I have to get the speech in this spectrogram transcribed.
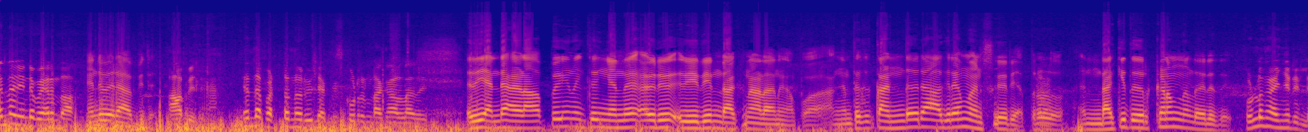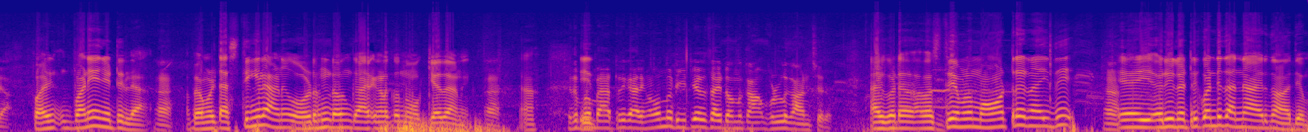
എന്താ നിന്റെ പേരെന്താ? എന്റെ പേര് ആബിദ്. ആബിദ്. എന്താ പെട്ടെന്ന് ഒരു ലക്കി സ്കൂട്ടർ ഉണ്ടാക്കാനുള്ളത്? ഇത് എന്റെ എനിക്ക് ഇങ്ങനെ ഒരു രീതി ഉണ്ടാക്കുന്ന ആളാണ്. അപ്പൊ അങ്ങനത്തെ ഒക്കെ കണ്ട ഒരു ആഗ്രഹം മനസ്സിൽ കയറി അത്രേ ഉള്ളൂ. ഉണ്ടാക്കി തീർക്കണം എന്നുള്ളൊരിത്. ഫുള്ളും കഴിഞ്ഞിട്ടില്ല. പണി കഴിഞ്ഞിട്ടില്ല. അപ്പൊ നമ്മൾ ടെസ്റ്റിങ്ങിലാണ് ഓടുണ്ടോ കാര്യങ്ങളൊക്കെ നോക്കിയതാണ്. ബാറ്ററി കാര്യങ്ങൾ ഒന്ന് ഡീറ്റെയിൽസ് ആയിട്ട് ഒന്ന് ഫുള്ള് കാണിച്ചു തരും. ആയിക്കോട്ടെ ഫസ്റ്റ് നമ്മൾ മോട്ടർ ഇത് ഒരു ഇലക്ട്രിക് വണ്ടി തന്നെ ആയിരുന്നു ആദ്യം.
